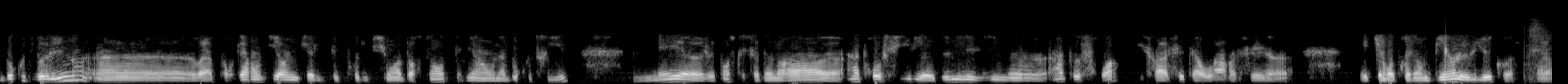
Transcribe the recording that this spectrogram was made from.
beaucoup de volume. Euh, voilà, pour garantir une qualité de production importante, eh bien, on a beaucoup trié. Mais euh, je pense que ça donnera euh, un profil de millésime euh, un peu froid, sera assez terroir, assez et qui représente bien le lieu, quoi. Voilà.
